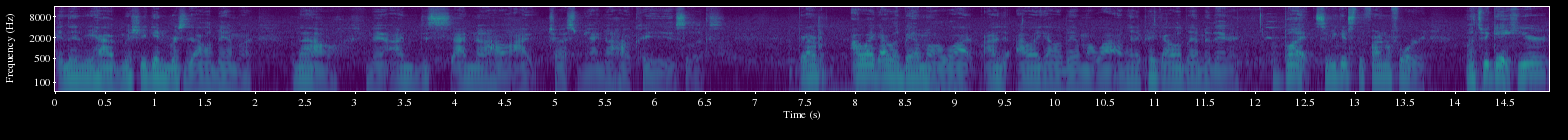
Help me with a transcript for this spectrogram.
and then we have Michigan versus Alabama. Now, man, I just I know how I trust me. I know how crazy this looks, but I'm I like Alabama a lot. I I like Alabama a lot. I'm gonna pick Alabama there. But so we get to the Final Four. Once we get here,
